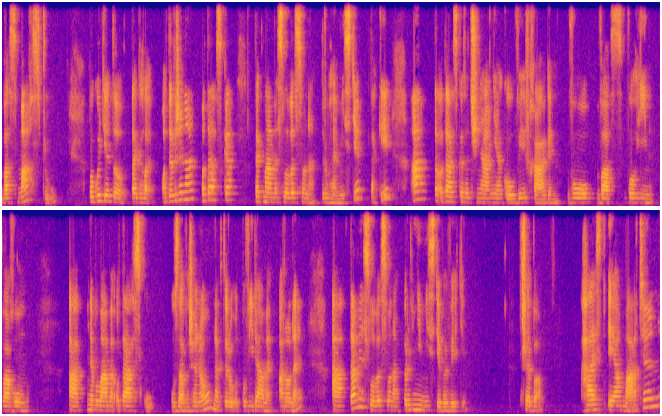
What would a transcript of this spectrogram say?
Was machst du? Pokud je to takhle otevřená otázka, tak máme sloveso na druhém místě taky a ta otázka začíná nějakou wie fragen, wo, was, wohin, warum. A nebo máme otázku uzavřenou, na kterou odpovídáme ano, ne. A tam je sloveso na prvním místě ve větě. Třeba heißt er Martin?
